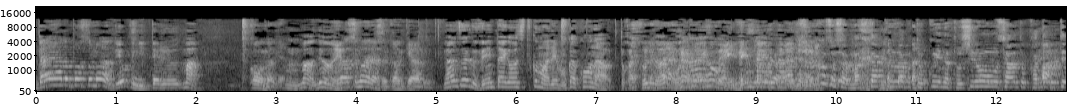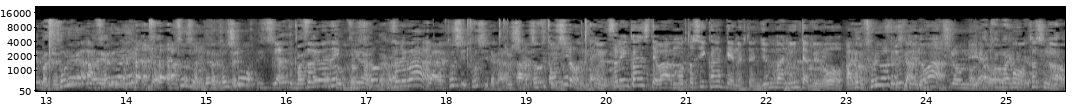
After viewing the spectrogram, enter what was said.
ダイヤードポストマナーってよく似てる。まコーナーであ、うん、まあでもね。プラスマイナス関係ある。なんとなく全体が落ち着くまで僕はコーナーとかそういうのは持たない方がいい。全体を考えてそれこそさ増田君が得意な敏郎さんと語るテーマ絶それ対があそれはねあそうそう。だからいやそれはねそれはいや年年だから。あと年論ね。うん、それに関してはもう都市関係の人に順番にインタビューをあでもそれはするっていうのは年論のねえっと考えてる。もう都市の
